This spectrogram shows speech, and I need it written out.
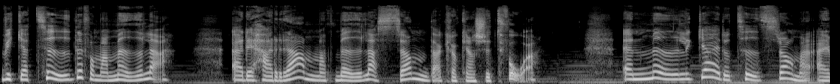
Vilka tider får man mejla? Är det haram att mejla söndag klockan 22? En mejlguide och tidsramar är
